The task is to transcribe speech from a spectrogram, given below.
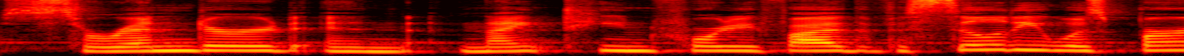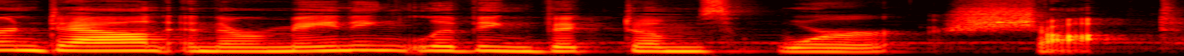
surrendered in 1945, the facility was burned down and the remaining living victims were shot.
